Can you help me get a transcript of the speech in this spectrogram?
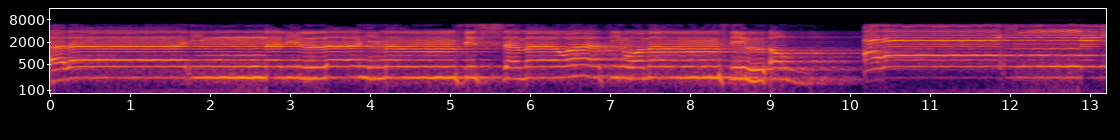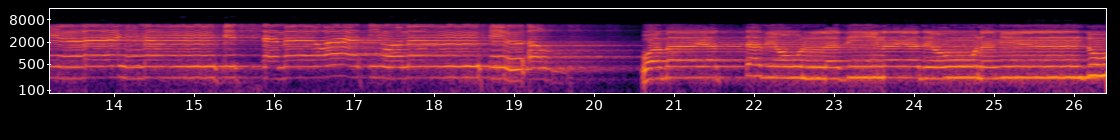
ألا إن لله من في السماوات ومن في الأرض. ألا إن لله من في السماوات ومن في الأرض. وما يتبع الذين يدعون من دون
